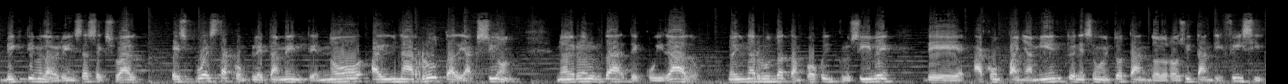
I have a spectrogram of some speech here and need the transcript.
víctima de la violencia sexual expuesta completamente, no hay una ruta de acción no hay una ruta de cuidado, no hay una ruta tampoco inclusive de acompañamiento en ese momento tan doloroso y tan difícil.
